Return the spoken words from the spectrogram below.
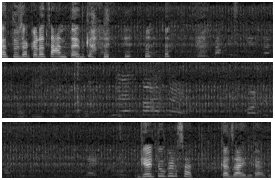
काका तुझ्याकडेच आणतायत गाडी गेट उघड सात का जाईल गाडी?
